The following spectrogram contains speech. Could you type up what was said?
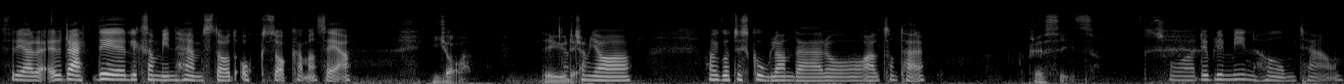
För det är, det är liksom min hemstad också kan man säga. Ja, det är ju Eftersom det. jag har gått i skolan där och allt sånt här. Precis. Så det blir min hometown.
